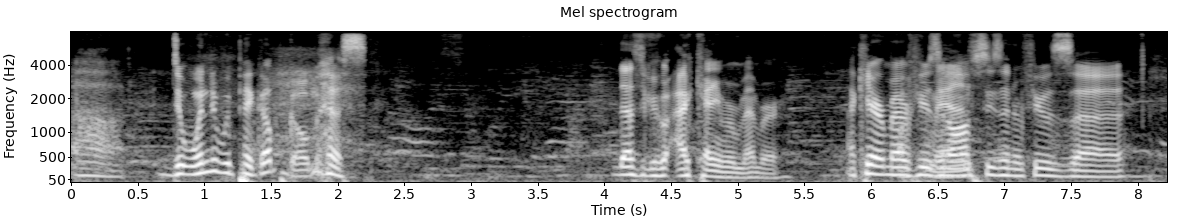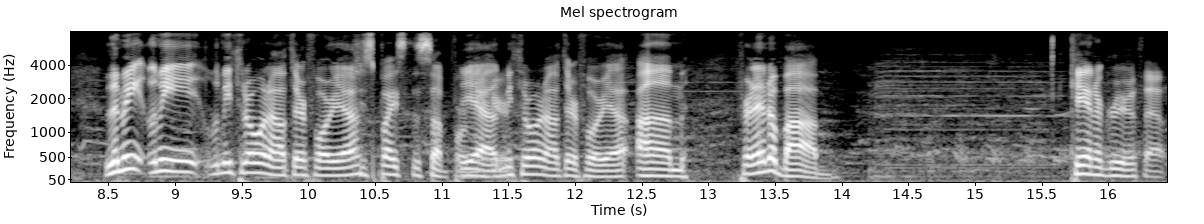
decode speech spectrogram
uh, d- when did we pick up Gomez? that's a good. I can't even remember. I can't remember if he was in Man. off season or if he was. Uh, Let me let me let me throw one out there for you. just spice this up for you. yeah, me. let me throw one out there for you. Um, Fernando Bob. Can't agree with that.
